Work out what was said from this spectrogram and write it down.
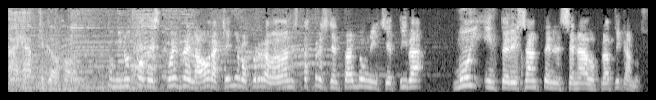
I have to go home. Un minuto después de la hora, Kenyo López Rabadán, estás presentando una iniciativa muy interesante en el Senado. Platícanos.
